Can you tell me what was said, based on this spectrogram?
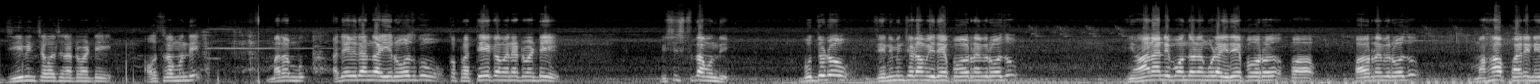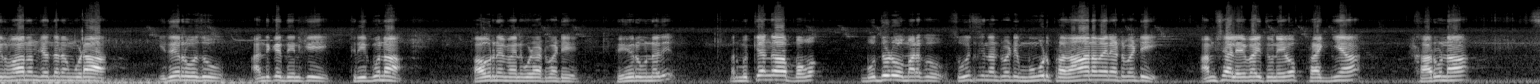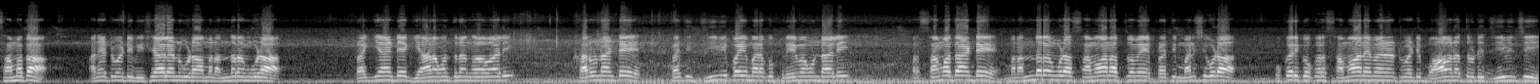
జీవించవలసినటువంటి అవసరం ఉంది. మనం అదేవిధంగా ఈ రోజుకు ఒక ప్రత్యేకమైనటువంటి విశిష్టత ఉంది. బుద్ధుడు జన్మించడం ఇదే పౌర్ణమి రోజు. జ్ఞానాన్ని పొందడం కూడా ఇదే పౌర పౌర్ణమి రోజు. మహాపరినిర్వాణం చెందడం కూడా ఇదే రోజు అందుకే దీనికి త్రిగుణ పౌర్ణమి అని కూడా అటువంటి పేరు ఉన్నది. మరి ముఖ్యంగా బుద్ధుడు మనకు సూచించినటువంటి మూడు ప్రధానమైనటువంటి అంశాలు ఏవైతున్నాయో ప్రజ్ఞ కరుణ సమత అనేటువంటి విషయాలను కూడా మనందరం కూడా ప్రజ్ఞ అంటే జ్ఞానవంతులం కావాలి. కరుణ అంటే ప్రతి జీవిపై మనకు ప్రేమ ఉండాలి. మరి సమత అంటే మనందరం కూడా సమానత్వమే. ప్రతి మనిషి కూడా ఒకరికొకరు సమానమైనటువంటి భావనతోటి జీవించి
